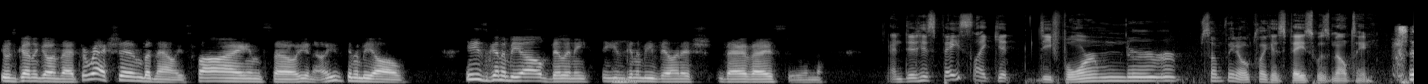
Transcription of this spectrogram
it was going to go in that direction, but now he's fine. So you know he's going to be all he's going to be all villainy. He's going to be villainish very very soon. And did his face like get deformed or something? It looked like his face was melting.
